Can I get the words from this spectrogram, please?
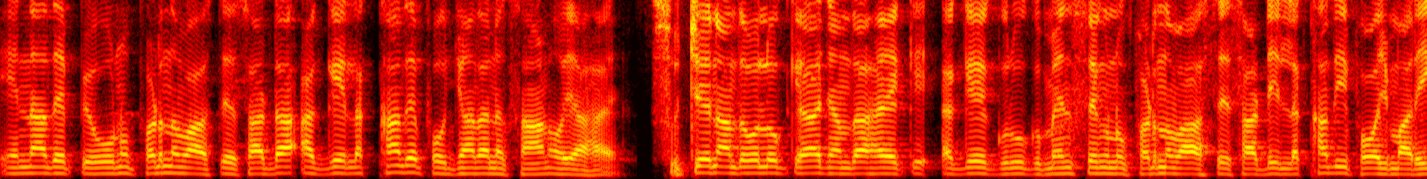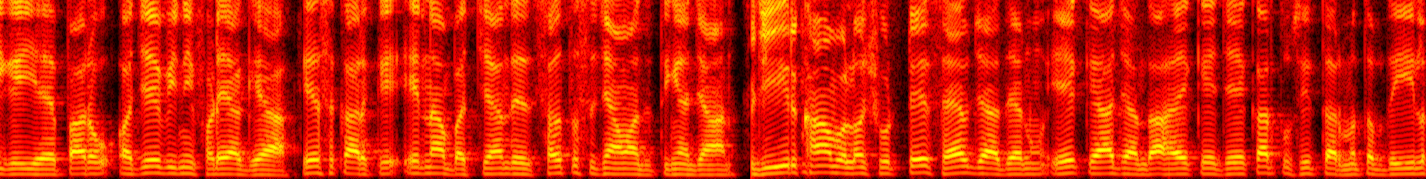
ਇਹਨਾਂ ਦੇ ਪਿਓ ਨੂੰ ਫੜਨ ਵਾਸਤੇ ਸਾਡਾ ਅੱਗੇ ਲੱਖਾਂ ਦੇ ਫੌਜਾਂ ਦਾ ਨੁਕਸਾਨ ਹੋਇਆ ਹੈ। ਸੁੱਚੇ ਆਨੰਦ ਵੱਲੋਂ ਕਿਹਾ ਜਾਂਦਾ ਹੈ ਕਿ ਅੱਗੇ ਗੁਰੂ ਗੋਬਿੰਦ ਸਿੰਘ ਨੂੰ ਫੜਨ ਵਾਸਤੇ ਸਾਡੀ ਲੱਖਾਂ ਦੀ ਫੌਜ ਮਾਰੀ ਗਈ ਹੈ, ਪਰ ਉਹ ਅਜੇ ਵੀ ਨਹੀਂ ਫੜਿਆ ਗਿਆ। ਇਸ ਕਰਕੇ ਇਹਨਾਂ ਬੱਚਿਆਂ ਦੇ ਸਖਤ ਸਜ਼ਾਵਾਂ ਦਿੱਤੀਆਂ ਜਾਣ। ਵਜ਼ੀਰ ਖਾਨ ਵੱਲੋਂ ਛੋਟੇ ਸਾਹਿਬਜ਼ਾਦਿਆਂ ਨੂੰ ਇਹ ਕਿਹਾ ਜਾਂਦਾ ਹੈ ਕਿ ਜੇਕਰ ਤੁਸੀਂ ਧਰਮ ਤਬਦੀਲ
